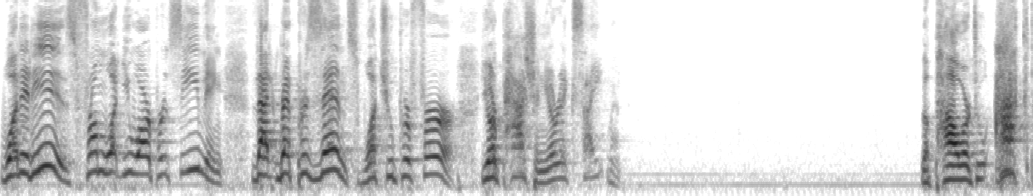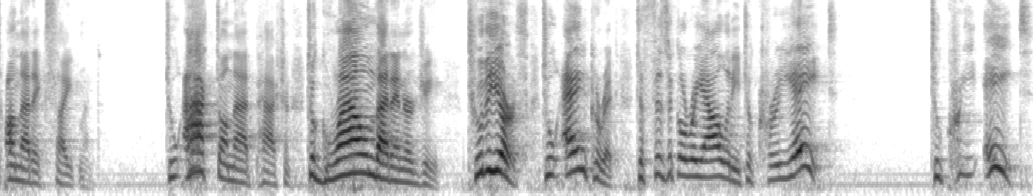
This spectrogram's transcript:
what it is from what you are perceiving that represents what you prefer, your passion, your excitement. The power to act on that excitement, to act on that passion, to ground that energy to the earth, to anchor it to physical reality, to create, to create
